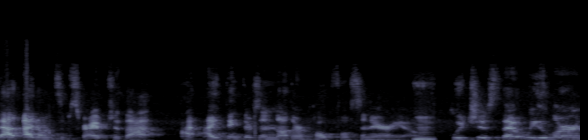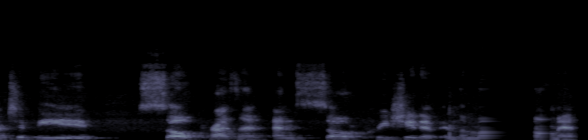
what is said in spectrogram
that I don't subscribe to that. I, I think there's another hopeful scenario, Hmm. which is that we learn to be so present and so appreciative in the mo- moment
